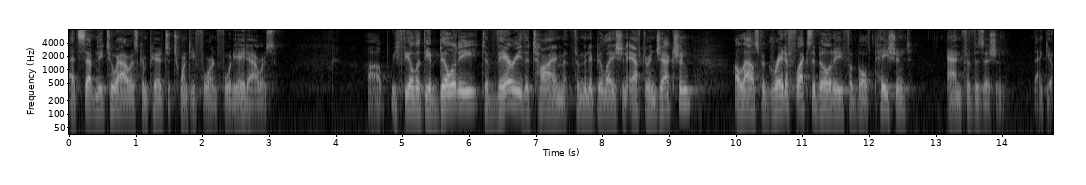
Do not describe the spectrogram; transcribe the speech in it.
at 72 hours compared to 24 and 48 hours. Uh, We feel that the ability to vary the time for manipulation after injection allows for greater flexibility for both patient and for physician. Thank you.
